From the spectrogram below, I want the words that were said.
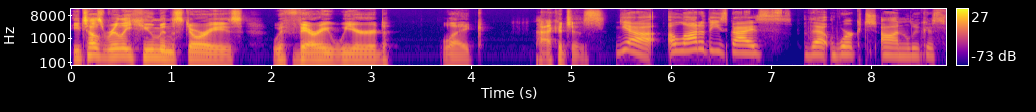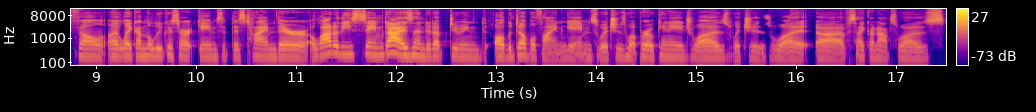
He tells really human stories with very weird, like packages. Yeah, a lot of these guys that worked on Lucasfilm, uh, like on the LucasArt games at this time, there a lot of these same guys ended up doing all the Double Fine games, which is what Broken Age was, which is what uh, Psychonauts was.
